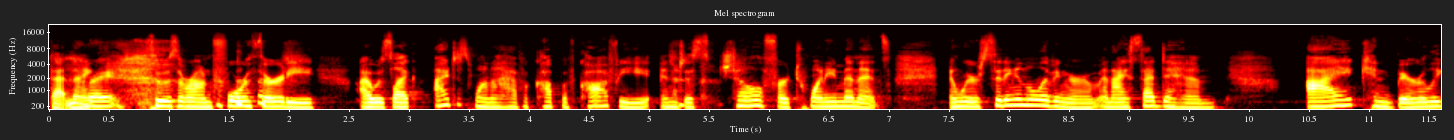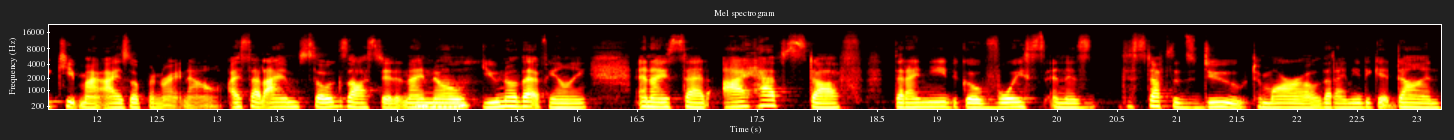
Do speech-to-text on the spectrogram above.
that night. Right. So it was around four thirty. I was like, I just want to have a cup of coffee and just chill for 20 minutes. And we were sitting in the living room, and I said to him, I can barely keep my eyes open right now. I said, I am so exhausted. And I mm-hmm. know you know that feeling. And I said, I have stuff that I need to go voice and is the stuff that's due tomorrow that I need to get done.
